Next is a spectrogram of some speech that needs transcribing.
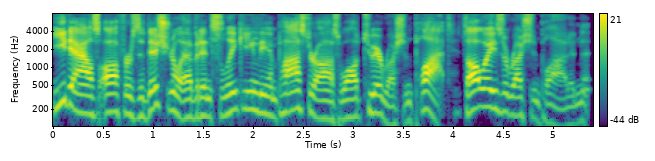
Eddowes offers additional evidence linking the impostor Oswald to a Russian plot. It's always a Russian plot, isn't it?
